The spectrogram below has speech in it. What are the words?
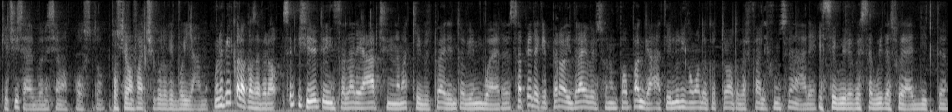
che ci servono e siamo a posto. Possiamo farci quello che vogliamo. Una piccola cosa però, se decidete di installare Arch in una macchina virtuale dentro VMware, sapete che però i driver sono un po' buggati e l'unico modo che ho trovato per farli funzionare è seguire questa guida su Reddit.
